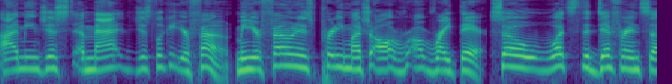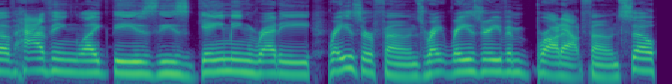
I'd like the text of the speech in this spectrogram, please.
I mean, just imagine, just look at your phone. I mean, your phone is pretty much all, all right there. So what's the difference of having like these these gaming ready Razer phones, right? Razer even brought out phones, so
